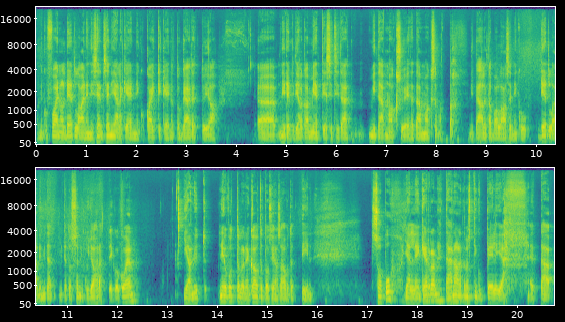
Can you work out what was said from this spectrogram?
on niin kuin final deadline, niin sen, sen jälkeen niin kuin kaikki keinot on käytetty ja ää, niiden piti alkaa miettiä sit sitä, että mitä maksuja jätetään maksamatta. Niin tämä oli tavallaan se niin kuin deadline, mitä mitä tuossa niin jahdattiin koko ajan. Ja nyt neuvotteluiden kautta tosiaan saavutettiin sopu jälleen kerran. Tämähän on aina tämmöistä niin peliä, että,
